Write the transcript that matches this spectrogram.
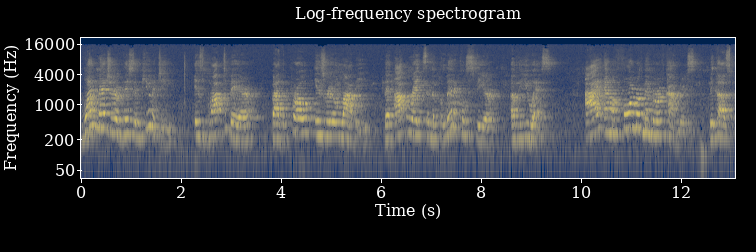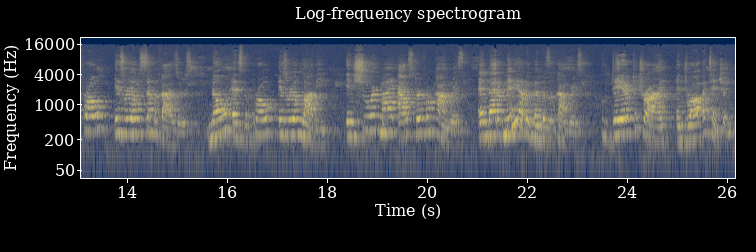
One measure of this impunity is brought to bear by the pro-Israel lobby that operates in the political sphere of the U.S. I am a former member of Congress because pro-Israel sympathizers known as the pro-Israel lobby, ensured my ouster from Congress and that of many other members of Congress who dared to try and draw attention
